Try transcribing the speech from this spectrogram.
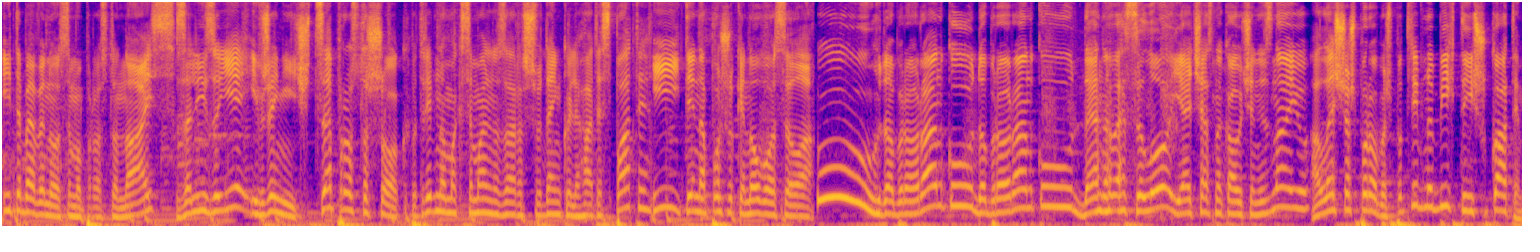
І тебе виносимо просто найс. Залізо є і вже ніч. Це просто шок. Потрібно максимально зараз швиденько лягати спати і йти на пошуки нового села. Ух, доброго ранку, доброго ранку. Де нове село? Я чесно кажучи, не знаю. Але що ж поробиш? Потрібно бігти і шукати.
